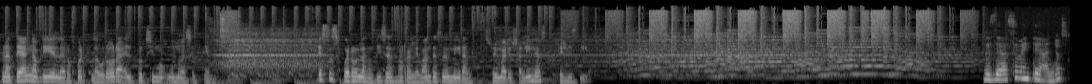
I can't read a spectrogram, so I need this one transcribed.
plantean abrir el aeropuerto La Aurora el próximo 1 de septiembre. Estas fueron las noticias más relevantes del migrante. Soy Mario Salinas, feliz día. Desde hace 20 años,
